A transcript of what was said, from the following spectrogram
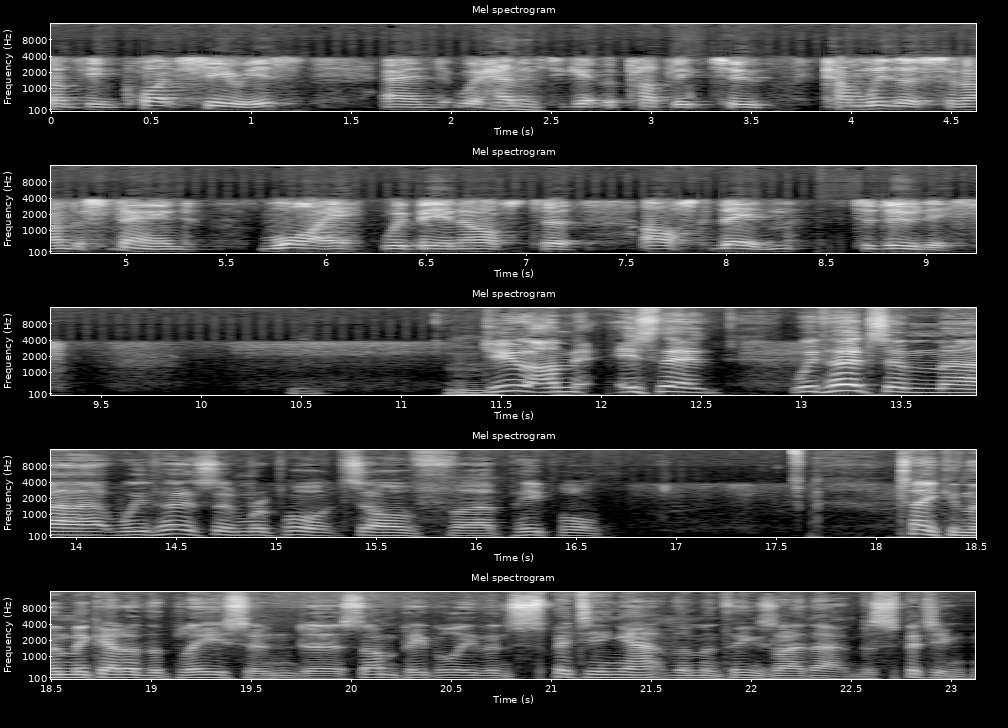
something quite serious, and we're having to get the public to come with us and understand why we're being asked to ask them to do this. Do you? Um, is there? We've heard some. Uh, we've heard some reports of uh, people taking the mick out of the police, and uh, some people even spitting at them and things like that. And the spitting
